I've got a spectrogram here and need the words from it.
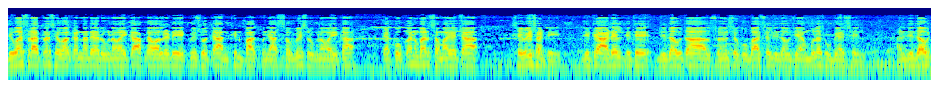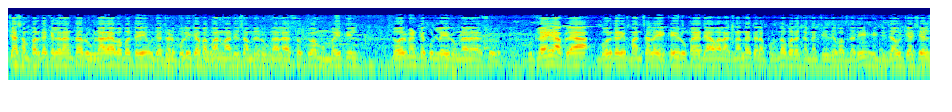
दिवस रात्र सेवा करणाऱ्या रुग्णवाहिका आपल्या ऑलरेडी एकवीस होत्या आणखीन पाच म्हणजे आज सव्वीस रुग्णवाहिका या कोकणभर समाजाच्या सेवेसाठी जिथे आडेल तिथे जिजाऊचा स्वयंसेवक उभा असेल जिजाऊची अँब्युलन्स उभी असेल. आणि जिजाऊच्या संपर्क केल्यानंतर रुग्णालयाबाबतही उद्या झडपोलीच्या भगवान महादेव सांबरे रुग्णालय असो किंवा मुंबईतील गव्हर्नमेंटचे कुठलेही रुग्णालय असो कुठल्याही आपल्या गोरगरीब माणसाला एकही रुपया द्यावा लागणार नाही. त्याला पूर्ण बरं करण्याची जबाबदारी ही जिजाऊची असेल.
